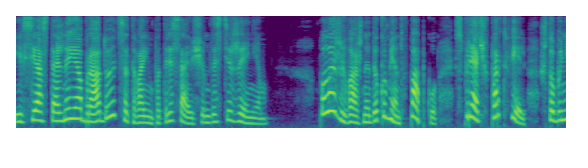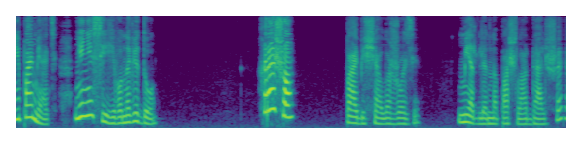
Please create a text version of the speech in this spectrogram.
и все остальные обрадуются твоим потрясающим достижением. Положи важный документ в папку, спрячь в портфель, чтобы не помять, не неси его на виду». «Хорошо», — пообещала Жози. Медленно пошла дальше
